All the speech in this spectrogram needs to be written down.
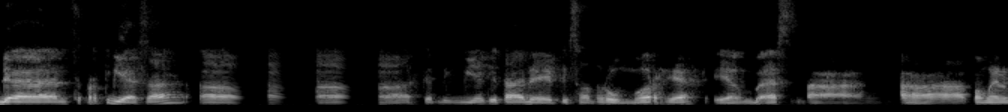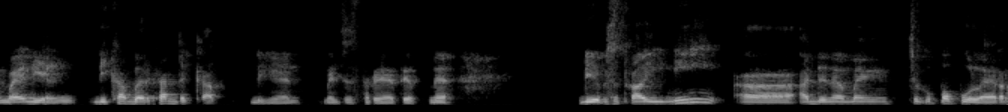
dan seperti biasa uh, uh, uh, setiap minggunya kita ada episode rumor ya yang bahas tentang uh, pemain-pemain yang dikabarkan dekat dengan Manchester United. Nah di episode kali ini uh, ada nama yang cukup populer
